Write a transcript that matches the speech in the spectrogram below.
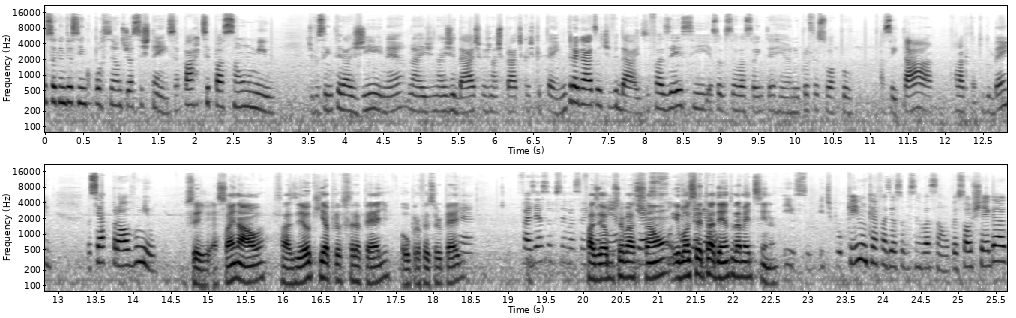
75% de assistência, participação no mil, de você interagir né, nas, nas didáticas, nas práticas que tem, entregar as atividades e fazer esse, essa observação em terreno e o professor aceitar, falar que está tudo bem, você aprova o mil. Ou seja, é só ir na aula, fazer o que a professora pede, ou o professor pede, É. Fazer essa observação. em fazer a terreno, observação é e você tá legal. dentro da medicina. Isso. E tipo, quem não quer fazer essa observação? O pessoal chega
